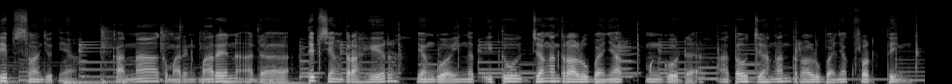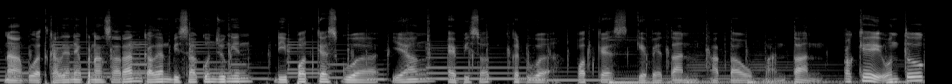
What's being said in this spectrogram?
tips selanjutnya karena kemarin-kemarin ada tips yang terakhir yang gue inget itu jangan terlalu banyak menggoda atau jangan terlalu banyak flirting. Nah, buat kalian yang penasaran, kalian bisa kunjungin di podcast gue yang episode kedua, podcast gebetan atau mantan. Oke, untuk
